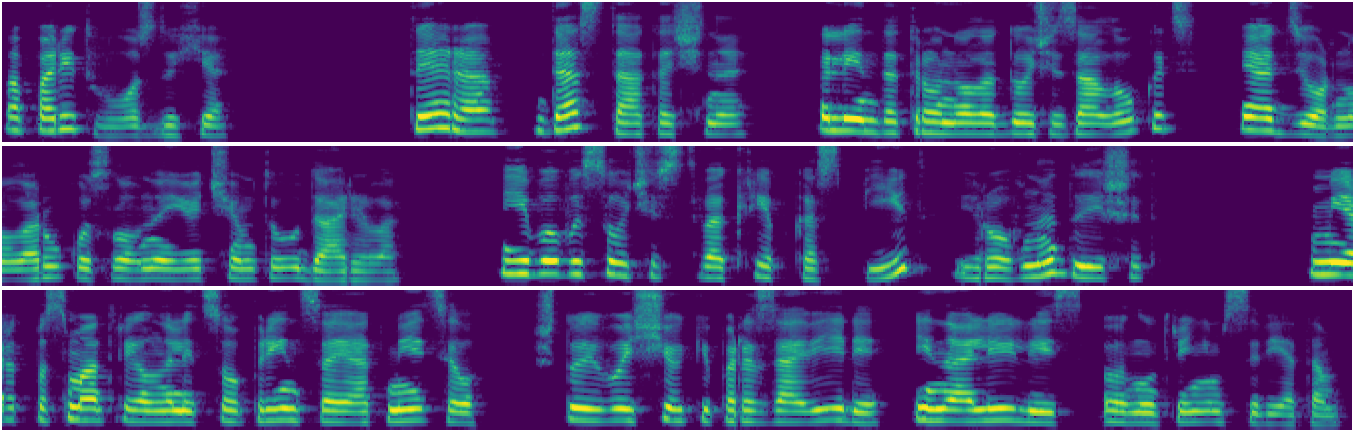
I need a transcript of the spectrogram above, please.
а парит в воздухе. «Тера, достаточно», Линда тронула дочь за локоть и отдернула руку, словно ее чем-то ударила. Его высочество крепко спит и ровно дышит. Мерт посмотрел на лицо принца и отметил, что его щеки порозовели и налились внутренним светом.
